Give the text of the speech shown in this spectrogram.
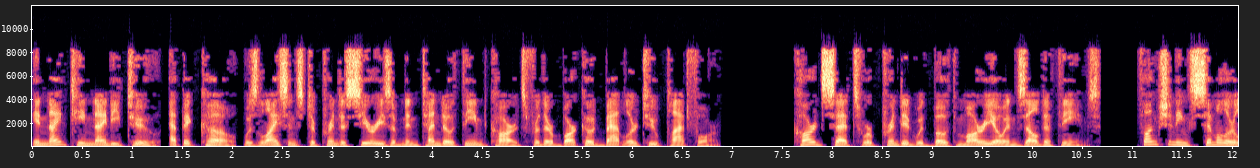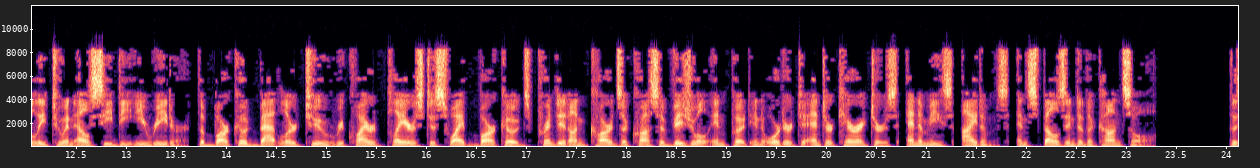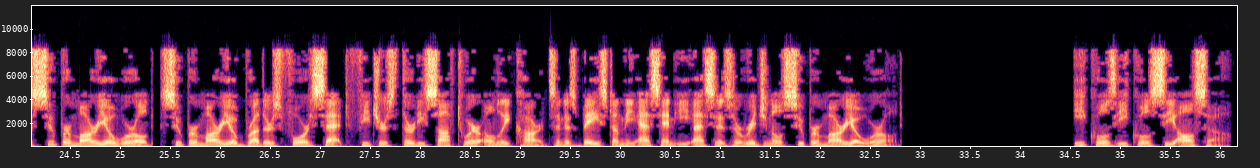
In 1992, Epoch Co. was licensed to print a series of Nintendo-themed cards for their Barcode Battler 2 platform. Card sets were printed with both Mario and Zelda themes. Functioning similarly to an LCD reader, the Barcode Battler 2 required players to swipe barcodes printed on cards across a visual input in order to enter characters, enemies, items, and spells into the console. The Super Mario World, Super Mario Bros. 4 set features 30 software-only cards and is based on the SNES's original Super Mario World. See also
